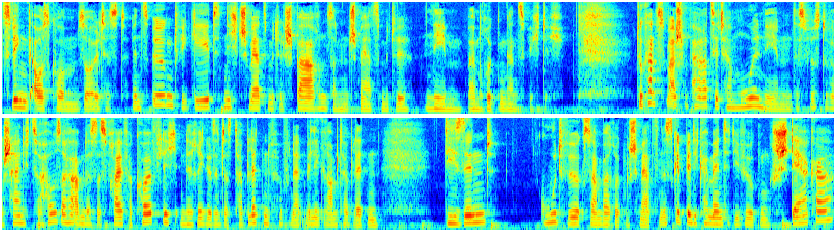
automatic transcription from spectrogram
zwingend auskommen solltest. Wenn es irgendwie geht, nicht Schmerzmittel sparen, sondern Schmerzmittel nehmen. Beim Rücken ganz wichtig. Du kannst zum Beispiel Paracetamol nehmen. Das wirst du wahrscheinlich zu Hause haben. Das ist frei verkäuflich. In der Regel sind das Tabletten, 500 Milligramm Tabletten. Die sind gut wirksam bei Rückenschmerzen. Es gibt Medikamente, die wirken stärker,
